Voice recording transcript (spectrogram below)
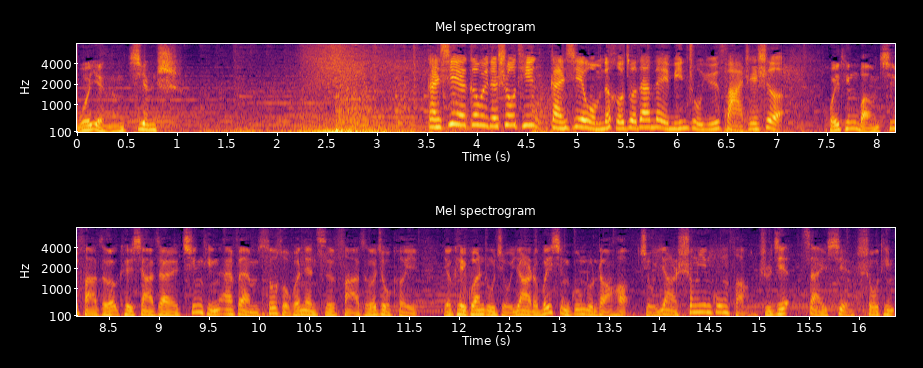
我也能坚持。感谢各位的收听，感谢我们的合作单位民主与法制社。回听往期法则，可以下载蜻蜓 FM，搜索关键词“法则”就可以，也可以关注九一二的微信公众账号“九一二声音工坊”，直接在线收听。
